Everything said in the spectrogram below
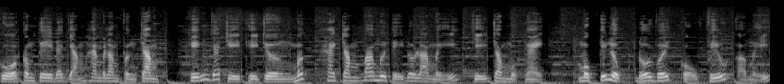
của công ty đã giảm 25%, khiến giá trị thị trường mất 230 tỷ đô la Mỹ chỉ trong một ngày, một kỷ lục đối với cổ phiếu ở Mỹ.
